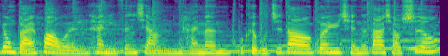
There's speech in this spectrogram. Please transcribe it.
用白话文和你分享女孩们不可不知道关于钱的大小事哦。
